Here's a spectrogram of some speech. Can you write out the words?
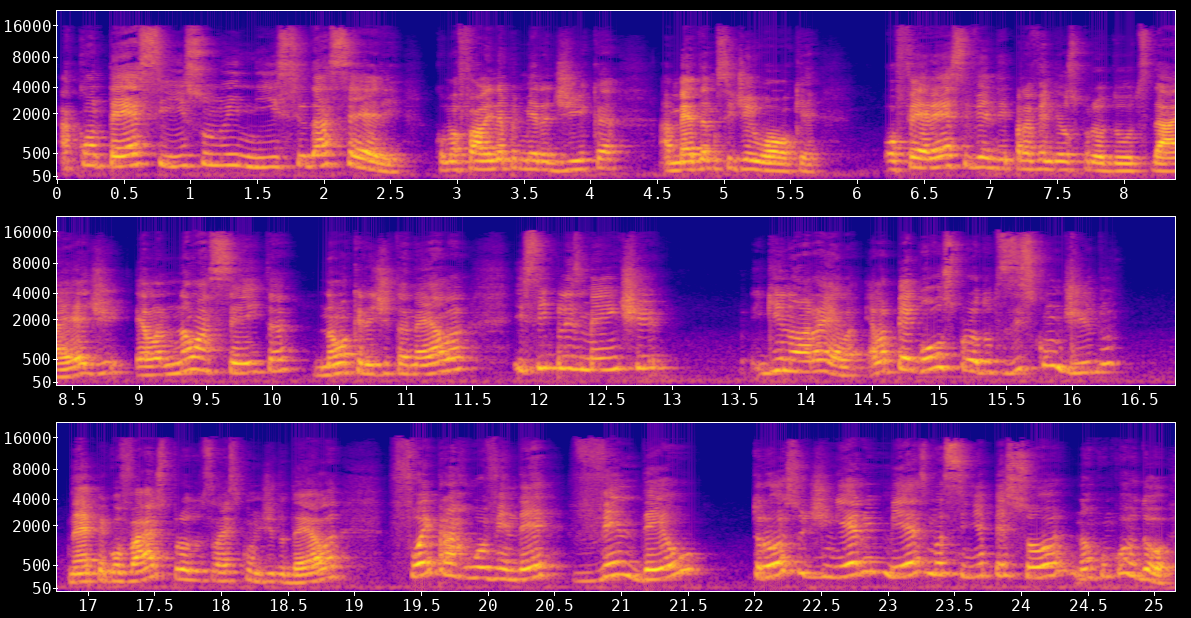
Acontece isso no início da série. Como eu falei na primeira dica, a Madame C.J. Walker oferece vender para vender os produtos da Ed, ela não aceita, não acredita nela e simplesmente ignora ela. Ela pegou os produtos escondido, né? Pegou vários produtos lá escondido dela, foi para a rua vender, vendeu, trouxe o dinheiro e mesmo assim a pessoa não concordou.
